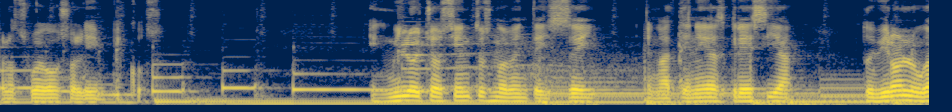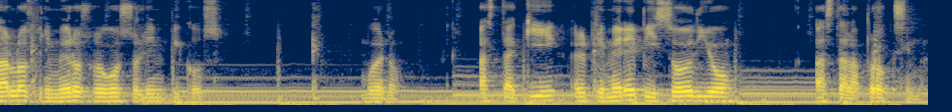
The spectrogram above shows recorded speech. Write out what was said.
a los Juegos Olímpicos. En 1896, en Atenas, Grecia, tuvieron lugar los primeros Juegos Olímpicos. Bueno, hasta aquí el primer episodio, hasta la próxima.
